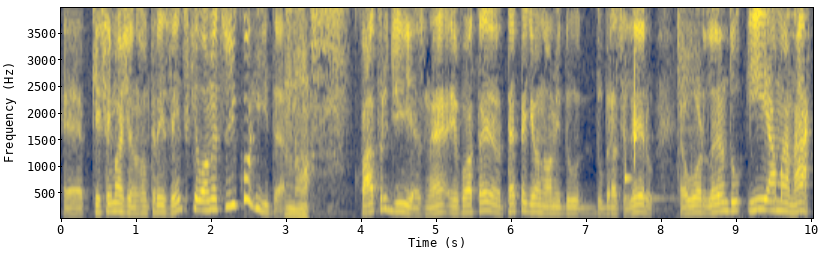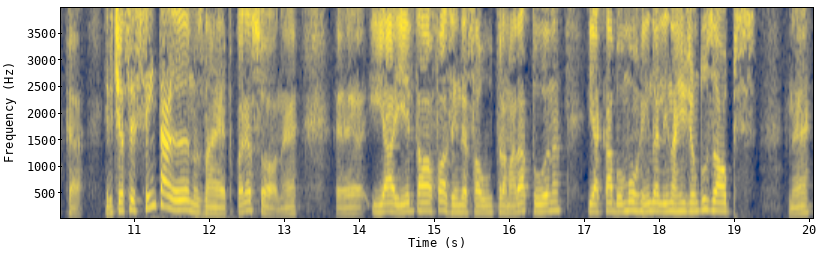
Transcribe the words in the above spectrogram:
É, porque você imagina, são 300 quilômetros de corrida. Nossa. Quatro dias, né? Eu vou até, eu até peguei o nome do, do brasileiro, é o Orlando Yamanaka. Ele tinha 60 anos na época, olha só, né? É, e aí ele estava fazendo essa ultramaratona e acabou morrendo ali na região dos Alpes, né?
